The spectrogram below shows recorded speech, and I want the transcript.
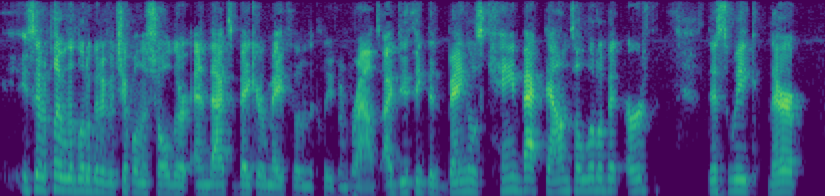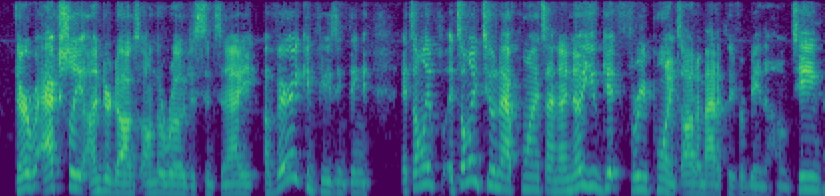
He's going to play with a little bit of a chip on the shoulder, and that's Baker Mayfield and the Cleveland Browns. I do think the Bengals came back down to a little bit earth this week. They're they're actually underdogs on the road to Cincinnati. A very confusing thing. It's only it's only two and a half points, and I know you get three points automatically for being the home team.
